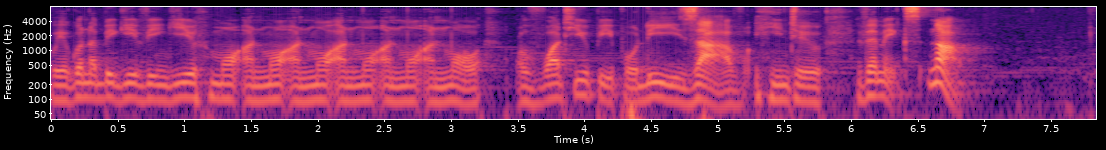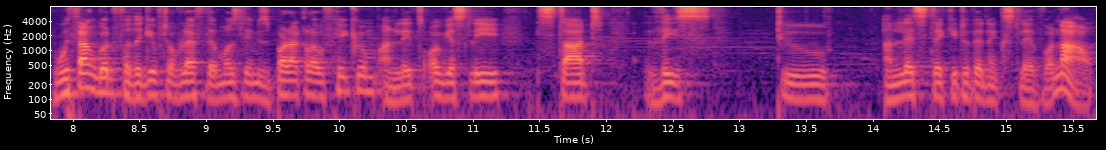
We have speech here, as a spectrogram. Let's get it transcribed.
we're gonna be giving you more and more and more and more and more and more of what you people deserve into the mix now we thank God for the gift of life the Muslims Barakallahu Fikum and let's obviously start this to and let's take it to the next level now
